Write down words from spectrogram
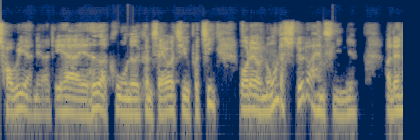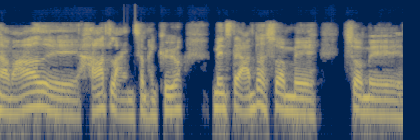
Toryerne og det her øh, hedderkronede konservative parti, hvor der er jo nogen, der støtter hans linje, og den har meget øh, hardline, som han kører, mens der er andre, som, øh, som, øh,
